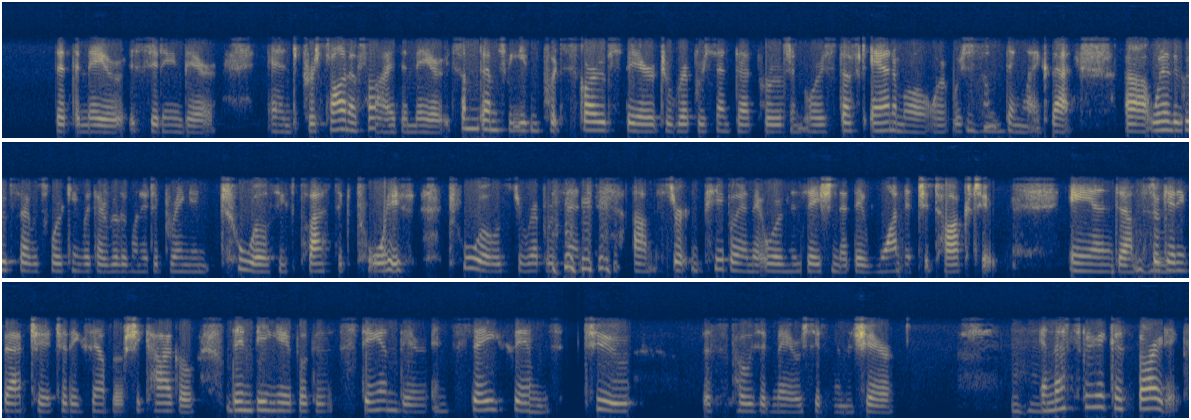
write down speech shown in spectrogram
that the mayor is sitting there and personify the mayor. Sometimes we even put scarves there to represent that person or a stuffed animal or, or Mhm. something like that. Uh, one of the groups I was working with, I really wanted to bring in tools, these plastic toys, tools to represent um, certain people in their organization that they wanted to talk to. And um, so, Mhm. getting back to, to the example of Chicago, then being able to stand there and say things to the supposed mayor sitting in the chair. Mhm. And that's very cathartic.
